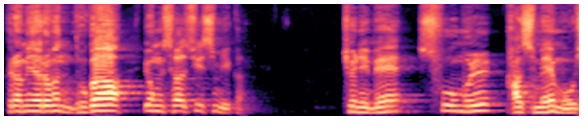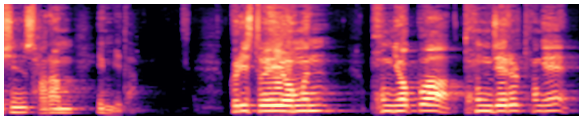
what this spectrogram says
그러면 여러분, 누가 용서할 수 있습니까? 주님의 숨을 가슴에 모신 사람입니다. 그리스도의 영은 폭력과 통제를 통해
